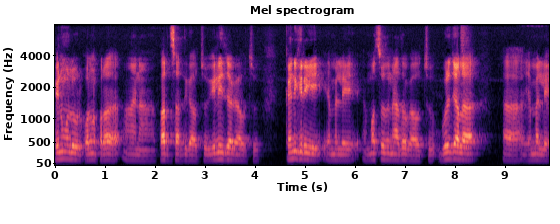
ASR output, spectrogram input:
పెనుమలూరు కొలనపుర ఆయన పార్థసారథి కావచ్చు ఎలీజా కావచ్చు కనిగిరి ఎమ్మెల్యే మసూద్ యాదవ్ కావచ్చు గురజాల ఎమ్మెల్యే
